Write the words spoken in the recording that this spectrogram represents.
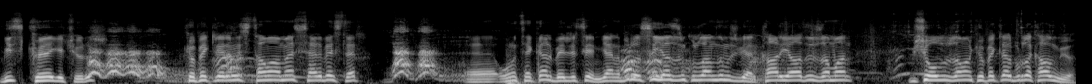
biz köye geçiyoruz. Köpeklerimiz tamamen serbestler. E, onu tekrar belirteyim. Yani burası yazın kullandığımız bir yer. Kar yağdığı zaman bir şey olduğu zaman köpekler burada kalmıyor.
